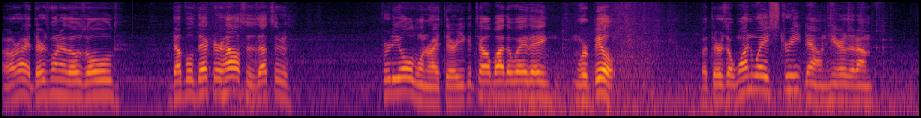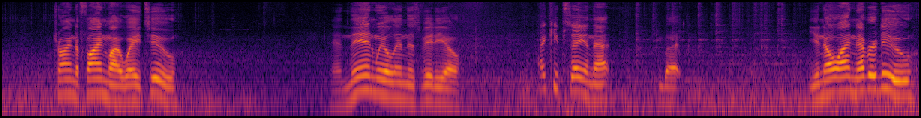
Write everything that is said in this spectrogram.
All right, there's one of those old double-decker houses. That's a pretty old one right there. You can tell by the way they were built. But there's a one-way street down here that I'm trying to find my way to. And then we'll end this video. I keep saying that, but you know I never do.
